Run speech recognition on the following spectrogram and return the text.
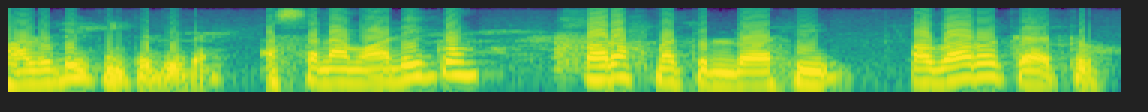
ভালোটাই কিন্তু দিবেন। আসসালামু আলাইকুম ওয়া রাহমাতুল্লাহি ওয়া বারাকাতুহু।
